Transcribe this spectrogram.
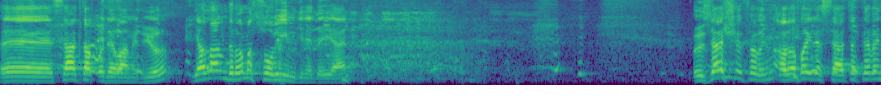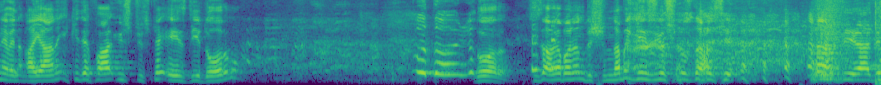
Ee, Sertap'la devam ediyorum. Yalandır ama sorayım yine de yani. Özel şoförünün arabayla Sertap Erener'in ayağını iki defa üst üste ezdiği doğru mu? Bu doğru. Doğru. Siz arabanın dışında mı geziyorsunuz daha, zi daha ziyade?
